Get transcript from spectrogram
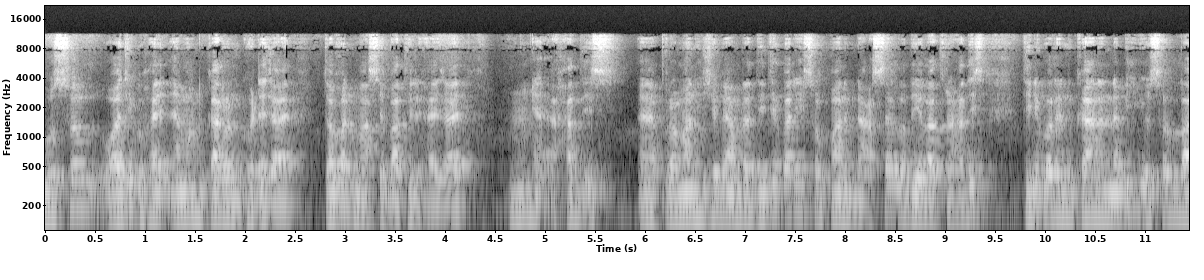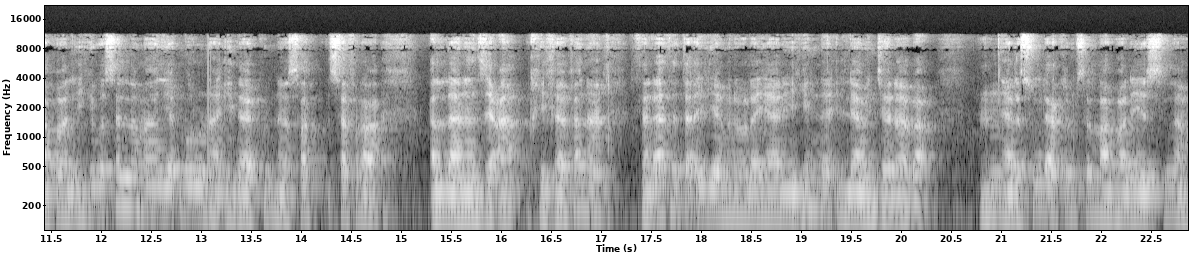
গোসল ওয়াজিব হয় এমন কারণ ঘটে যায়, তখন মাসে বাতিল হয়ে যায়। হাদিস প্রমাণ হিসেবে আমরা দিতে পারি। সোফান হাদিস তিনি বলেন কান নবী সাল্লাল্লাহু আলাইহি ওয়াসাল্লাম ইয়ামুরুনা ইযা কুননা সাফরা আল্লা নানজিআ খিফাফানা ثلاثه ايام ولياليهن الا من جنابه রাসূল আকরাম সাল্লাল্লাহু আলাইহি ওয়াসাল্লাম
